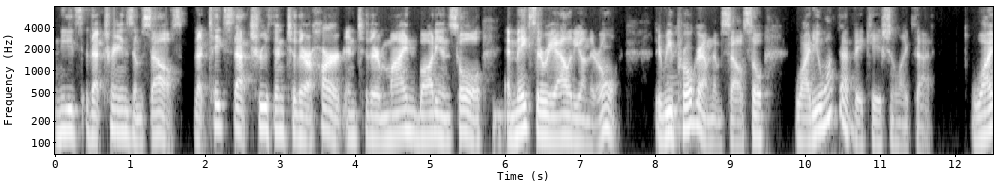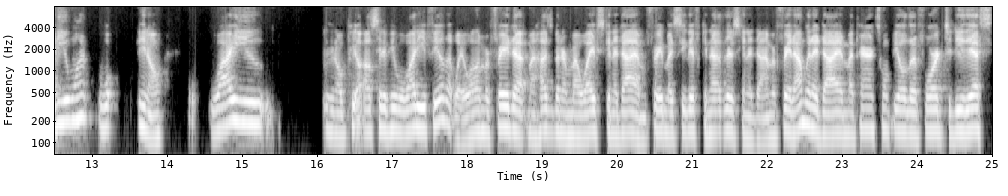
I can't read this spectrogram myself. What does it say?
needs that trains themselves that takes that truth into their heart into their mind body and soul and makes it a reality on their own. They reprogram themselves. So why do you want that vacation like that? Why do you want you know why do you you know i'll say to people why do you feel that way? Well i'm afraid that my husband or my wife's going to die. I'm afraid my significant other's going to die. I'm afraid i'm going to die and my parents won't be able to afford to do this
